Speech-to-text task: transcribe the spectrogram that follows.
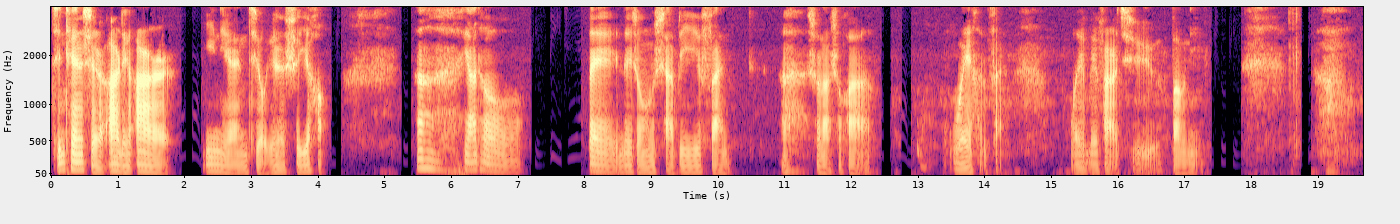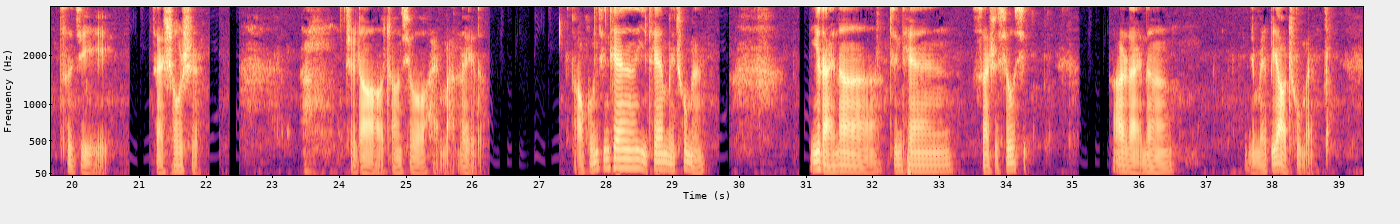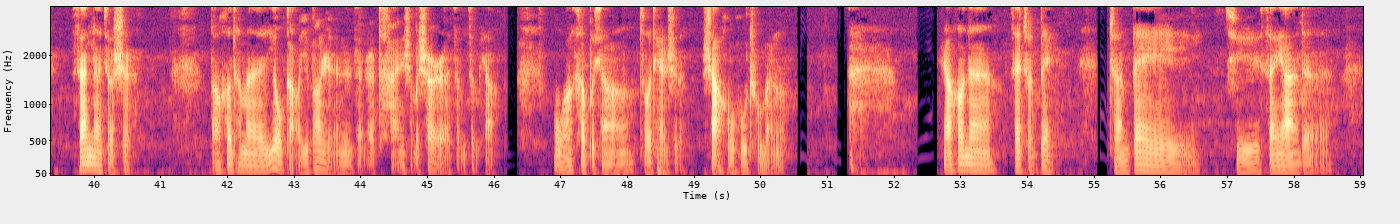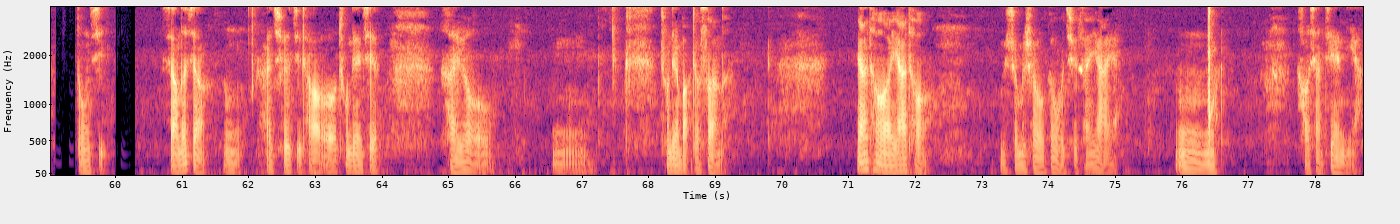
今天是二零二一年九月十一号。啊，丫头被那种傻逼烦啊！说老实话，我也很烦，我也没法去帮你，自己在收拾。知道装修还蛮累的，老公今天一天没出门。一来呢，今天算是休息；二来呢，也没必要出门；三呢，就是老贺他们又搞一帮人在那谈什么事儿啊，怎么怎么样？我可不像昨天似的傻乎乎出门了。然后呢，再准备准备去三亚的东西。想了想，嗯，还缺几条充电线，还有，嗯，充电宝就算了。丫头啊，丫头，你什么时候跟我去三亚呀？嗯，好想见你呀。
